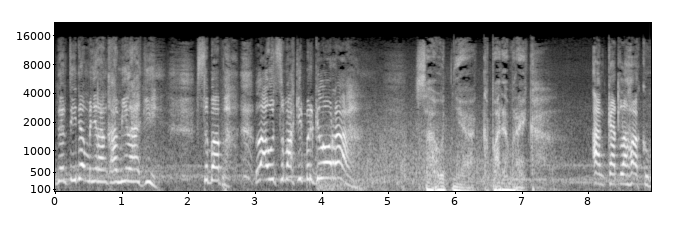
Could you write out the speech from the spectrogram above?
dan tidak menyerang kami lagi. Sebab laut semakin bergelora. Sahutnya kepada mereka. Angkatlah aku.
